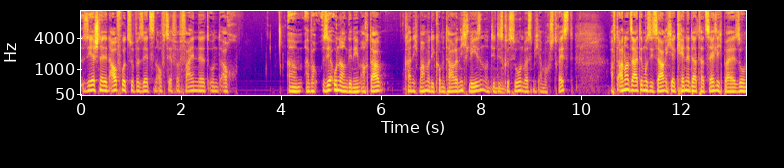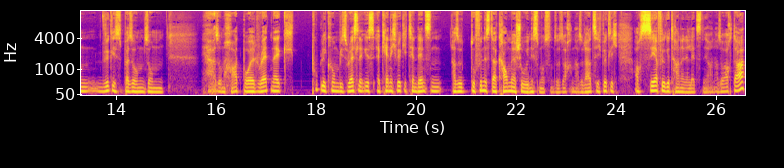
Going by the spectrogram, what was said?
sehr schnell in Aufruhr zu versetzen, oft sehr verfeindet und auch ähm, einfach sehr unangenehm. Auch da kann ich manchmal die Kommentare nicht lesen und die Diskussion, weil es mich einfach stresst. Auf der anderen Seite muss ich sagen, ich erkenne da tatsächlich bei so einem, wirklich bei so einem, so einem, ja, so einem Hardboiled Redneck Publikum, wie es Wrestling ist, erkenne ich wirklich Tendenzen. Also du findest da kaum mehr Chauvinismus und so Sachen. Also da hat sich wirklich auch sehr viel getan in den letzten Jahren. Also auch da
